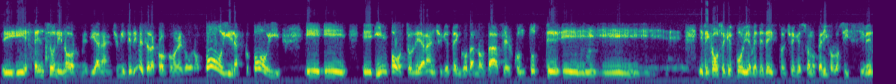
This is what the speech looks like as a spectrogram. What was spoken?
i estensioni enormi di arance, quindi prima si raccolgono le loro, poi, racco- poi eh, eh, eh, importano le arance che vengono da Nord Africa con tutte eh, eh, le cose che voi avete detto, cioè che sono pericolosissime,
